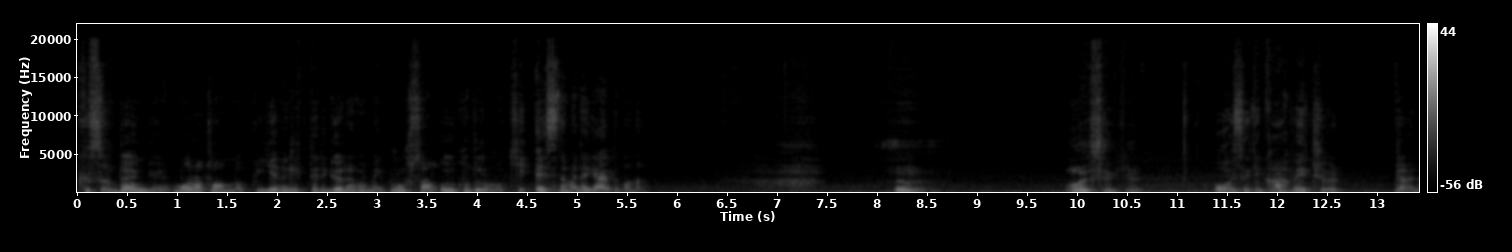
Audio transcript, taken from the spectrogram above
kısır döngü, monotonluk, yenilikleri görememek, ruhsal uyku durumu ki esneme de geldi bana. Oysa ki, oysa ki kahve içiyorum. Yani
